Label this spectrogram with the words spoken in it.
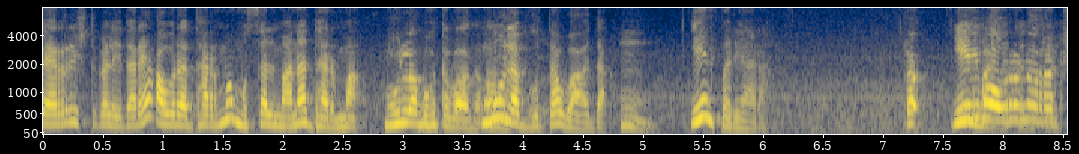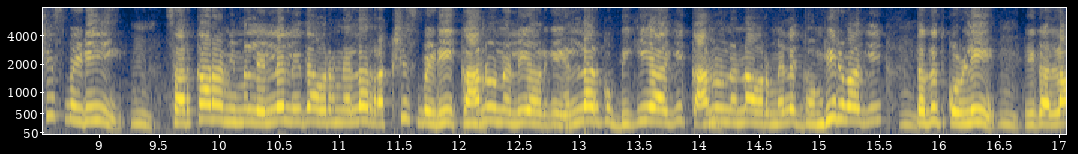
ಟೆರರಿಸ್ಟ್ಗಳಿದ್ದಾರೆ ಅವರ ಧರ್ಮ ಮುಸಲ್ಮಾನ ಧರ್ಮ. ಮೂಲಭೂತವಾದ. ಮೂಲಭೂತವಾದ. ಏನ್ ಪರಿಹಾರ? ನೀವು ಅವರನ್ನ? ರಕ್ಷಿಸಬೇಡಿ. ಸರ್ಕಾರ ನಿಮ್ಮಲ್ಲಿ ಎಲ್ಲೆಲ್ಲಿದೆ ಅವರನ್ನೆಲ್ಲ ರಕ್ಷಿಸಬೇಡಿ. ಕಾನೂನಲ್ಲಿ ಅವರಿಗೆ ಎಲ್ಲರಿಗೂ ಬಿಗಿಯಾಗಿ ಕಾನೂನನ್ನ ಅವ್ರ ಮೇಲೆ ಗಂಭೀರವಾಗಿ ತೆಗೆದುಕೊಳ್ಳಿ. ಈಗ ಲಾ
